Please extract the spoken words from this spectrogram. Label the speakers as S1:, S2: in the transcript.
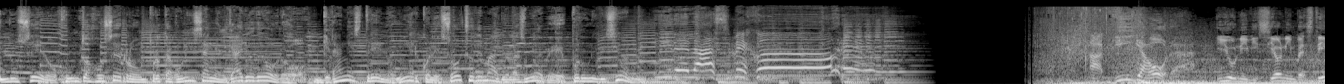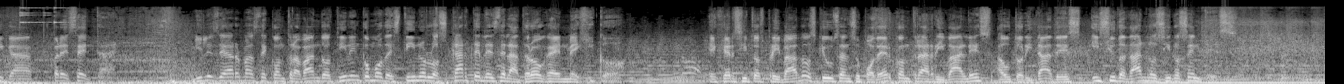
S1: Lucero junto a José Ron protagonizan El Gallo de Oro. Gran estreno miércoles 8 de mayo a las 9 por Univisión.
S2: Y de las mejores.
S3: Aquí y ahora. Y Univisión Investiga presentan. Miles de armas de contrabando tienen como destino los cárteles de la droga en México. Ejércitos privados que usan su poder contra rivales, autoridades y ciudadanos inocentes.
